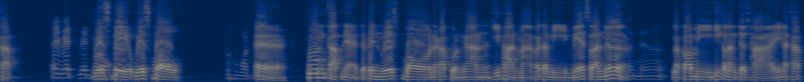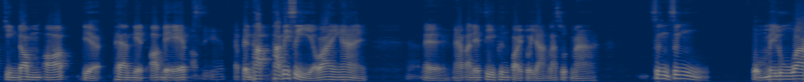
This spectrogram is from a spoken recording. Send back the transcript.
ครับไอ้เวสเวสเวสเบลเวสบอลวอตเบเอลอพุ่มกับเนี่ยจะเป็นเวสบอลนะครับ ผลงานที่ผ่านมาก็จะมีเมส r ันเนอร์เนอร์แล้วก็มีที่กำลังจะฉายนะครับ Kingdom of The Planet of the Apes เป็นภาคภาคที่สี่ว่าง่ายๆ เออนะครับ อันนี้ที่เพิ่งปล่อยตัวอย่างล่าสุดมา ซึ่งซึ่งผมไม่รู้ว่า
